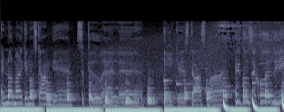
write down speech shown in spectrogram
Es normal que nos cambien, sé que duele y que estás mal. El consejo del día.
